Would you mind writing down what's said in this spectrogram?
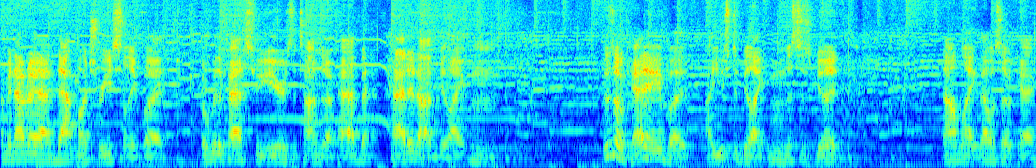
I mean, I haven't had that much recently, but over the past few years, the times that I've had had it, I'd be like, hmm, this is okay, but I used to be like, hmm, this is good. Now I'm like, that was okay.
